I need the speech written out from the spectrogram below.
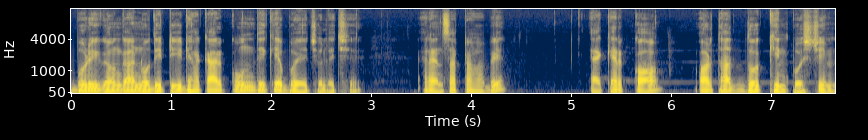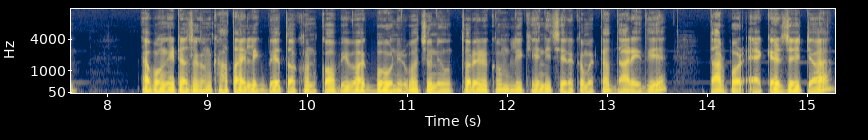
বুড়িগঙ্গা নদীটি ঢাকার কোন দিকে বয়ে চলেছে? এর অ্যান্সারটা হবে একের ক, অর্থাৎ দক্ষিণ পশ্চিম। এবং এটা যখন খাতায় লিখবে, তখন ক বিভাগ, বহু নির্বাচনী উত্তর এরকম লিখে নিচে এরকম একটা দাড়ি দিয়ে তারপর একের যেটা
